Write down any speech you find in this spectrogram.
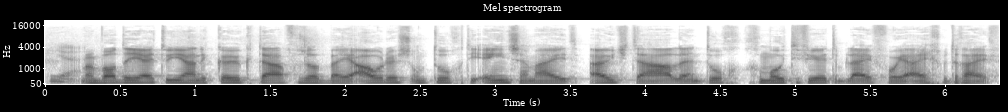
Ja. Maar wat deed jij toen je aan de keukentafel zat bij je ouders... om toch die eenzaamheid uit je te halen... en toch gemotiveerd te blijven voor je eigen bedrijf?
